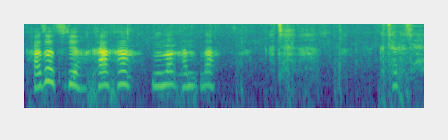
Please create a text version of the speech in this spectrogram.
가자 주리야. 가, 가. 누나 간다. 가자. 가자.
